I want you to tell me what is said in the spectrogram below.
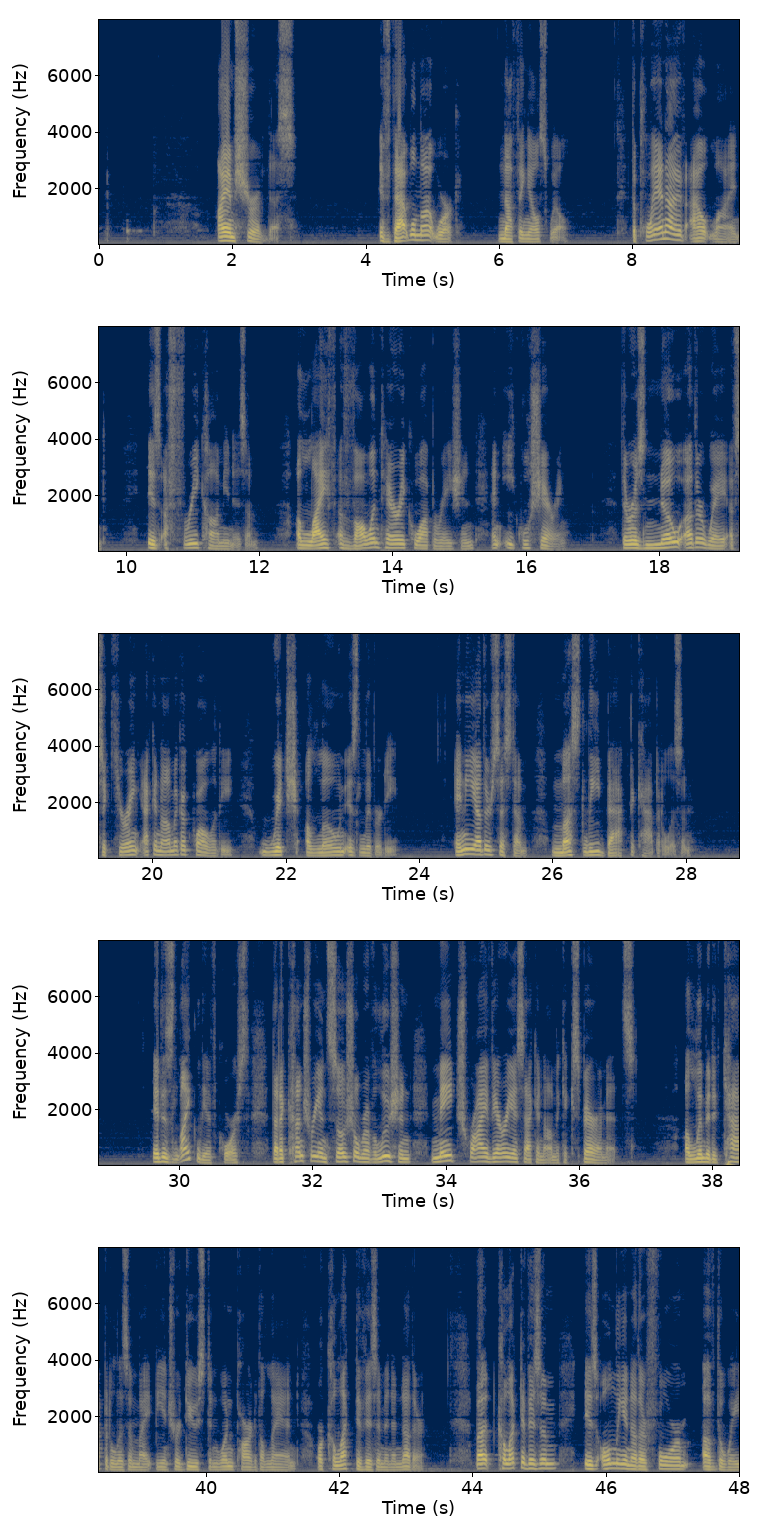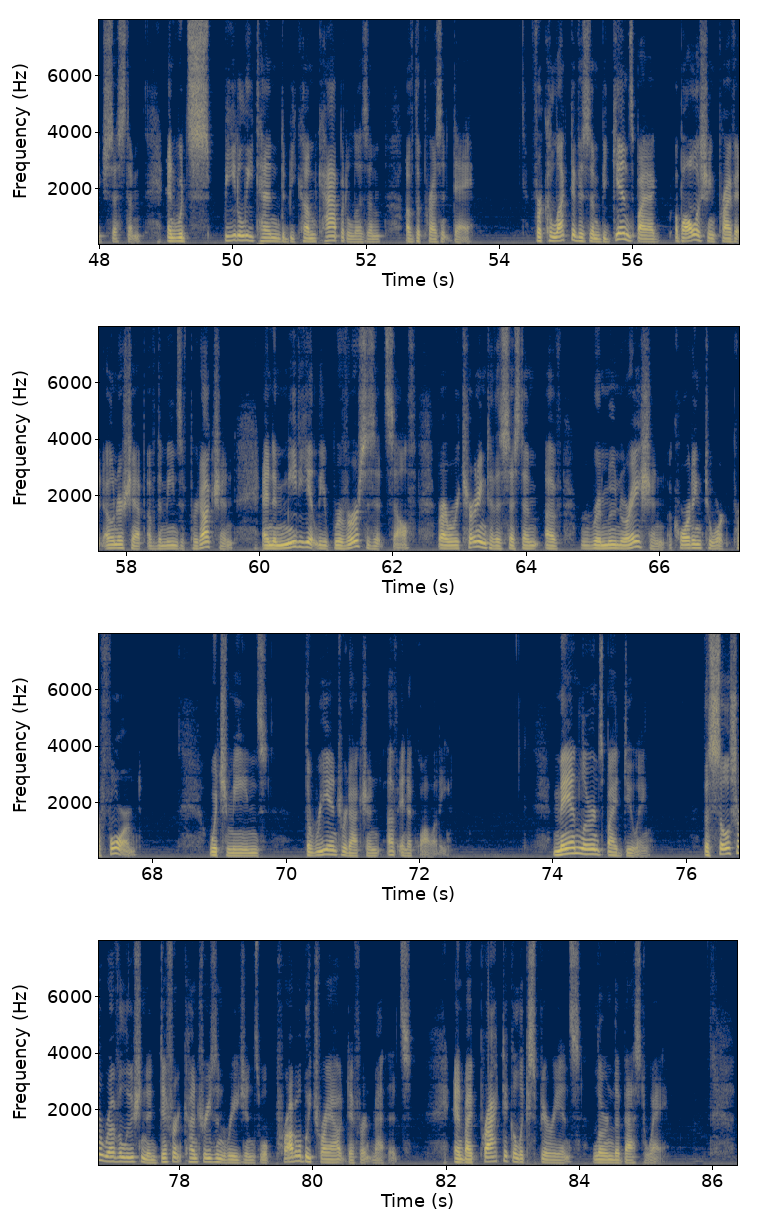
I am sure of this. If that will not work, nothing else will. The plan I have outlined is a free communism, a life of voluntary cooperation and equal sharing. There is no other way of securing economic equality which alone is liberty. Any other system must lead back to capitalism. It is likely, of course, that a country in social revolution may try various economic experiments. A limited capitalism might be introduced in one part of the land, or collectivism in another. But collectivism is only another form of the wage system, and would speedily tend to become capitalism of the present day. For collectivism begins by abolishing private ownership of the means of production and immediately reverses itself by returning to the system of remuneration according to work performed, which means the reintroduction of inequality. Man learns by doing. The social revolution in different countries and regions will probably try out different methods and by practical experience learn the best way.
